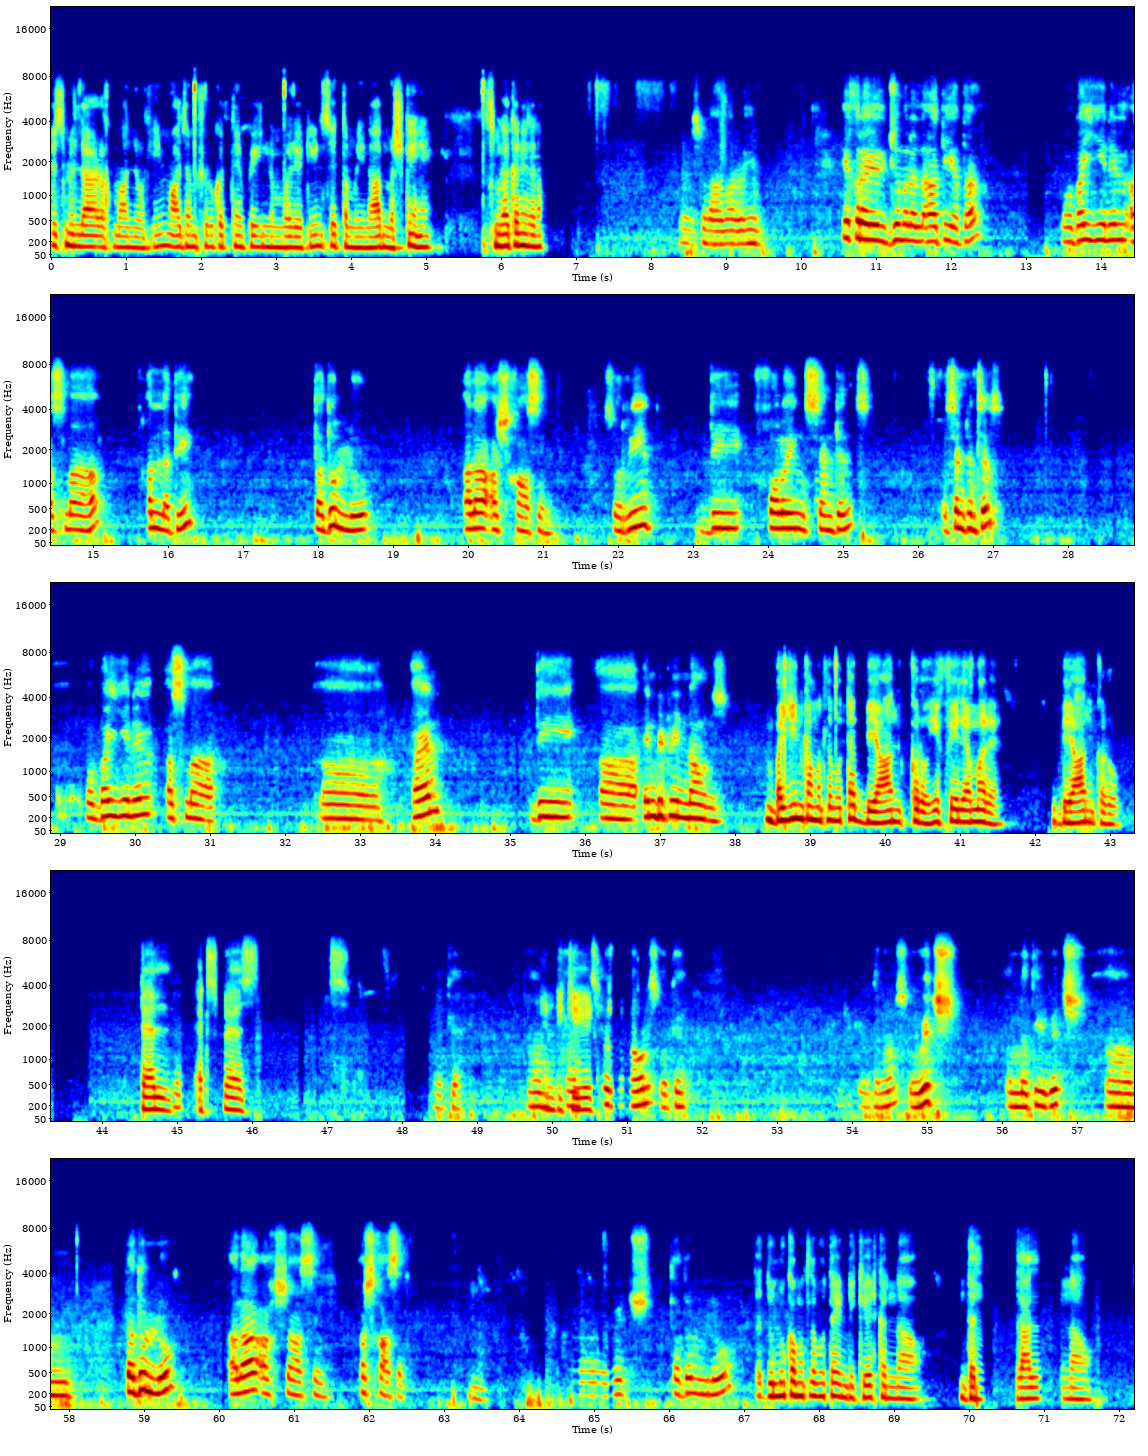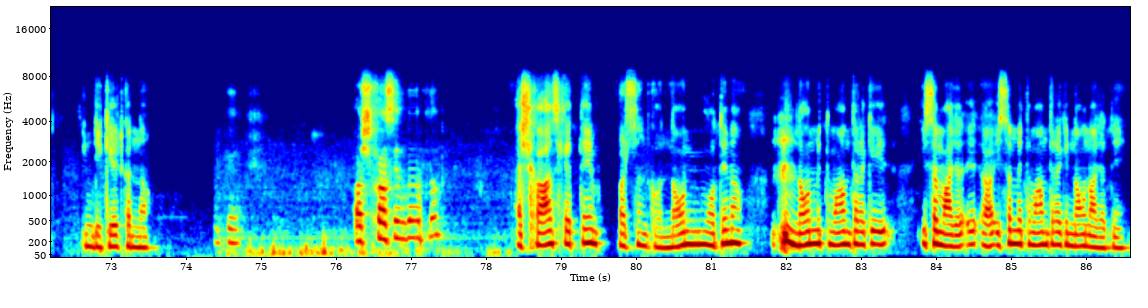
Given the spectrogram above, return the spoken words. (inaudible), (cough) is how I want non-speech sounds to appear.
बिस्मिल्लाहिर्रहमानिर्रहीम। आज हम शुरू करते हैं पेज नंबर 18 से तमरीनात मशकें हैं। बिस्मिल्लाह करें ज़रा बिस्मिल्लाहिर्रहमानिर्रहीम। इक़रा जुमल आतियता व बय्यिन अस्मा अल्लती तदुल्लु अला अशखासिन। So read the following sentence, sentences. Mubayyinil Asma uh, and the uh, in between nouns. बयन का मतलब होता है बयान करो ये फेल अमर है बयान करो tell express okay indicate the nouns okay the nouns which allati which um तदुल्लु अला अखशासी अशखासी विच तदुल्लु तदुल्लु का मतलब होता है इंडिकेट करना दलाल करना इंडिकेट करना ओके का मतलब अशखास कहते हैं पर्सन को नॉन होते हैं ना नॉन में तमाम तरह के इसम आ जा इसम में तमाम तरह के नाउन आ जाते हैं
